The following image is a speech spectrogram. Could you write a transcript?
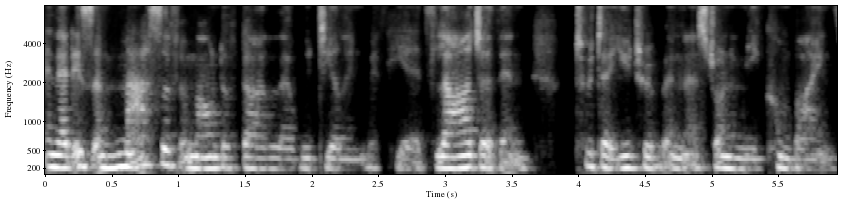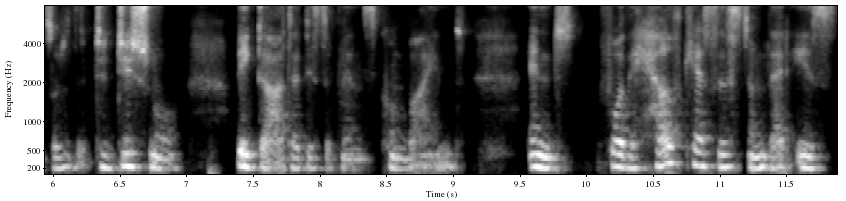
And that is a massive amount of data that we're dealing with here. It's larger than Twitter, YouTube, and astronomy combined, so the traditional big data disciplines combined. And for the healthcare system, that is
